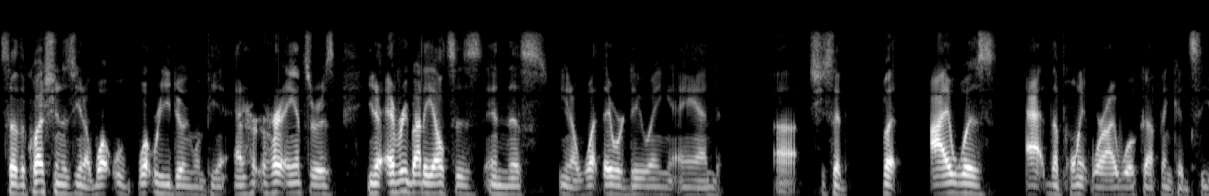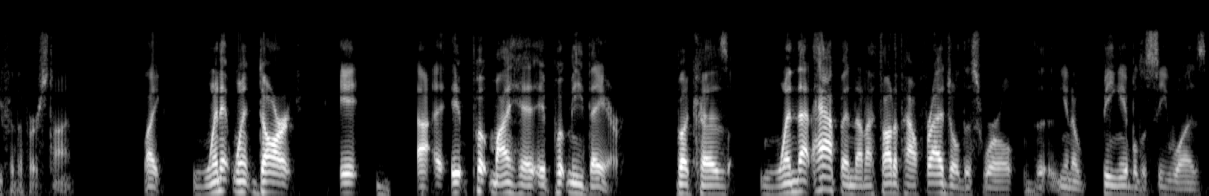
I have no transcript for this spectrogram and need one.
So the question is, you know, what what were you doing when P? And her her answer is, you know, everybody else is in this, you know, what they were doing, and uh, she said, but I was at the point where I woke up and could see for the first time. Like when it went dark, it uh, it put my head, it put me there, because when that happened, and I thought of how fragile this world, the, you know, being able to see was,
